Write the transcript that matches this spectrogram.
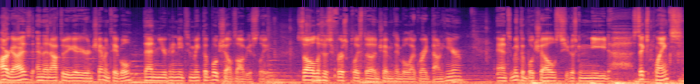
Alright guys, and then after you get your enchantment table, then you're going to need to make the bookshelves obviously. So let's just first place the enchantment table like right down here. And to make the bookshelves, you're just going to need six planks.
